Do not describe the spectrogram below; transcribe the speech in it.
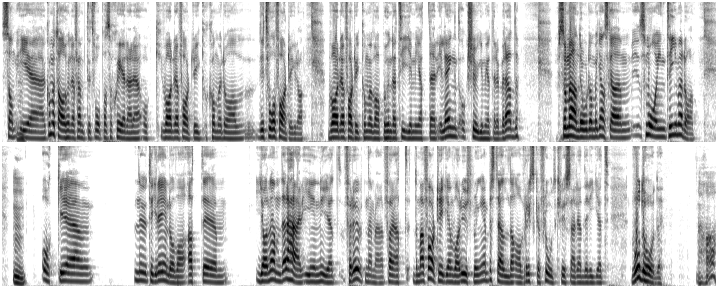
Som Mm. är, kommer ta 152 passagerare och vardera fartyg kommer då, det är två fartyg då. Vardera fartyg kommer vara på 110 meter i längd och 20 meter i bredd. Så med andra ord, de är ganska mm, små intima då. Mm. Och eh, nu till grejen då var att eh, jag nämnde det här i en nyhet förut nämligen för att de här fartygen var ursprungligen beställda av ryska flodkryssarrederiet Vodhod. Jaha,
